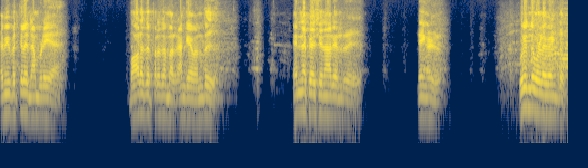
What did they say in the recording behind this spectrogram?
சமீபத்தில் நம்முடைய பாரத பிரதமர் அங்கே வந்து என்ன பேசினார் என்று நீங்கள் புரிந்து கொள்ள வேண்டும்.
